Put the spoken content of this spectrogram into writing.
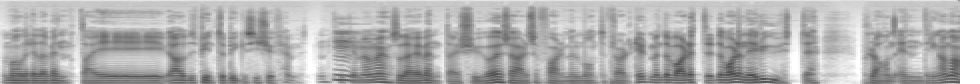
når man allerede har venta i Ja, det begynte å bygges i 2015, fikk jeg med Mm. meg. Så det har jo venta i sju år, så er det så farlig med en måned fra eller til. Men det var, dette, det var denne ruteplanendringa, da.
